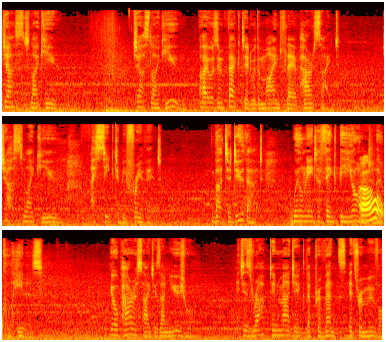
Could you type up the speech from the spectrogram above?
just like you. Just like you, I was infected with a Mind Flayer parasite. Just like you, I seek to be free of it. But to do that, we'll need to think beyond Oh. local healers. Your parasite is unusual. It is wrapped in magic that prevents its removal.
